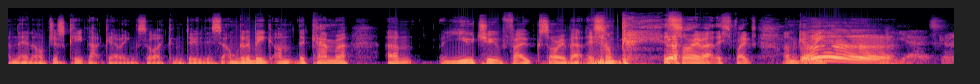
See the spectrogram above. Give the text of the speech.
and then I'll just keep that going so I can do this. I'm going to be um the camera um YouTube folks. Sorry about this. I'm sorry about this, folks. I'm going. Ah! Yeah, it's going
